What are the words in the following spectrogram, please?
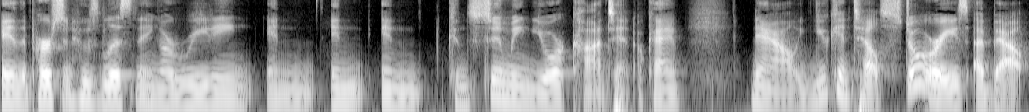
and the person who's listening or reading and in in consuming your content, okay? Now, you can tell stories about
